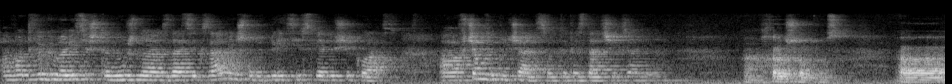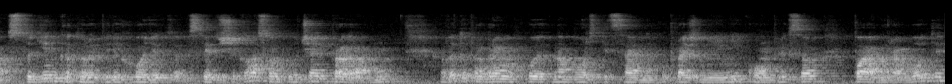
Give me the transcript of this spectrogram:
А вот вы говорите, что нужно сдать экзамен, чтобы перейти в следующий класс. А в чем заключается вот эта сдача экзамена? А, хороший вопрос. А, студент, который переходит в следующий класс, он получает программу. В эту программу входит набор специальных упражнений, комплексов, парной работы,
